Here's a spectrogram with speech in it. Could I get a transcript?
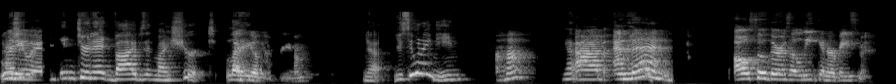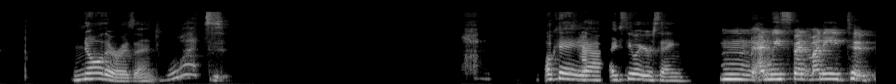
There's Anyway, internet vibes in my shirt. Like, feel that for you. yeah, you see what I mean? Uh-huh. Yeah. Um, and then also there's a leak in our basement. No, there isn't. What? Okay, yeah, I see what you're saying. Mm, and we spent money to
